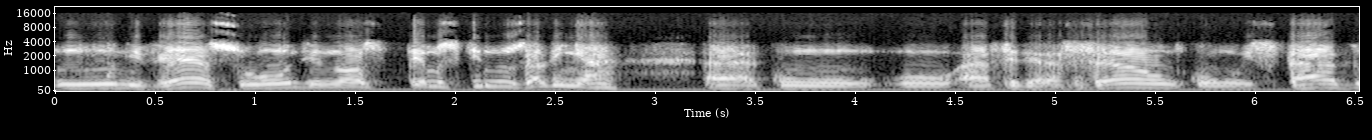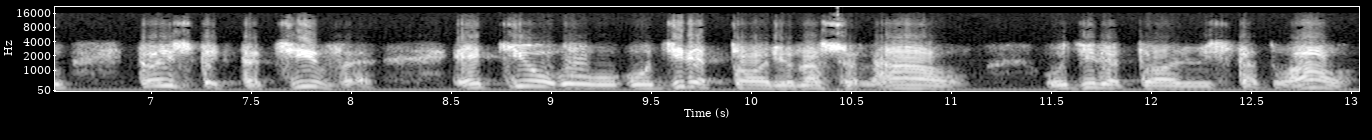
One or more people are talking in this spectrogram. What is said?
um, universo onde nós temos que nos alinhar a, com o, a federação, com o Estado. Então a expectativa é que o, o, o diretório nacional, o diretório estadual,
